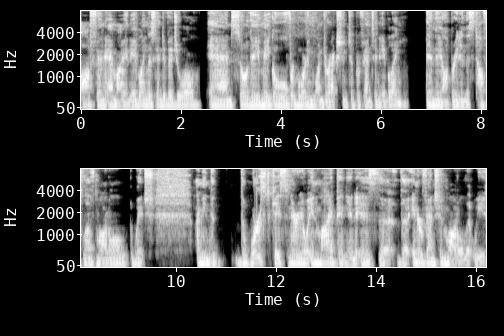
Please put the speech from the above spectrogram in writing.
often am i enabling this individual? And so they may go overboard in one direction to prevent enabling. And they operate in this tough love model which i mean the the worst case scenario, in my opinion, is the the intervention model that we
